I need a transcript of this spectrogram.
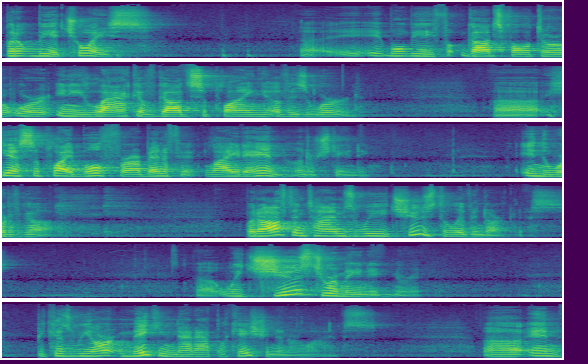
but it will be a choice. Uh, it won't be God's fault or, or any lack of God's supplying of His word. Uh, he has supplied both for our benefit, light and understanding, in the Word of God. But oftentimes we choose to live in darkness. Uh, we choose to remain ignorant because we aren't making that application in our lives. Uh, and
